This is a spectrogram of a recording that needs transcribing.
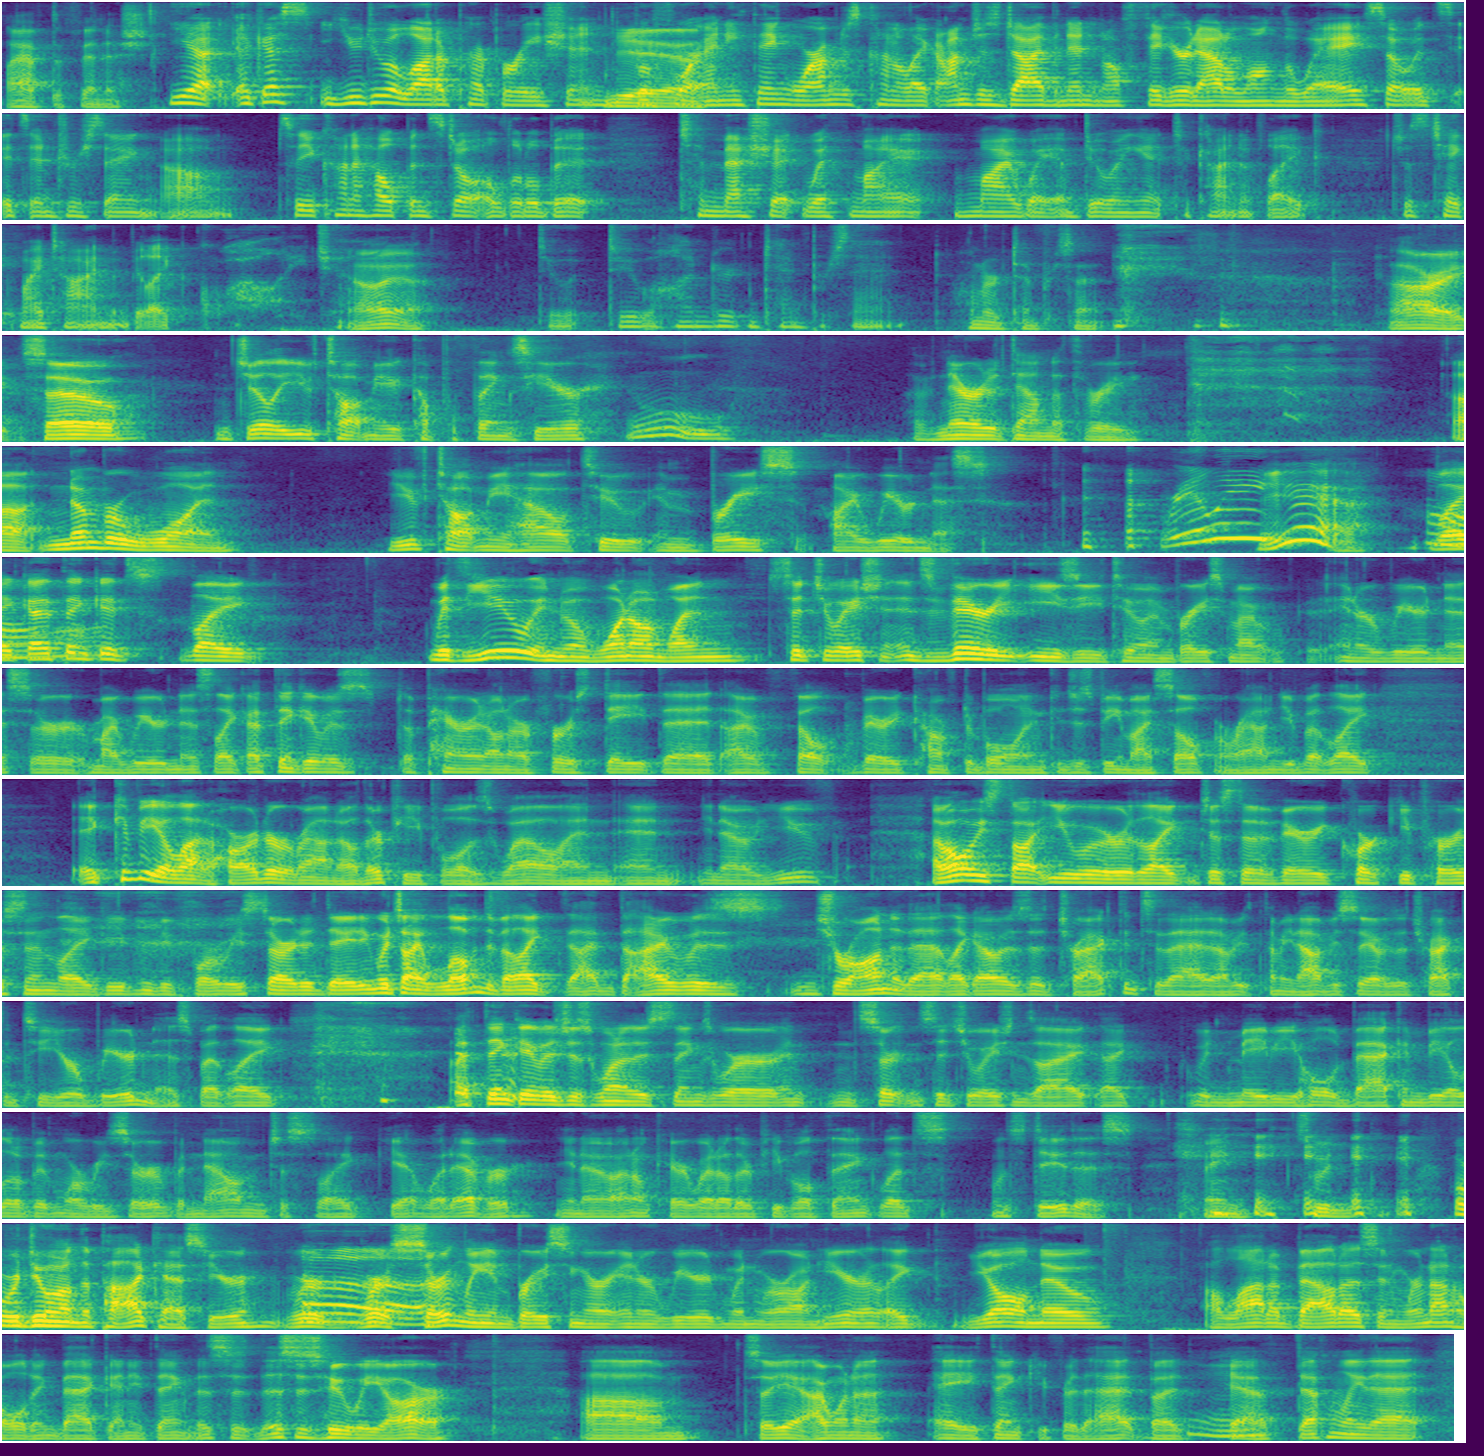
I have to finish. Yeah, I guess you do a lot of preparation Yeah. before anything. Where I'm just kind of like I'm just diving in and I'll figure it out along the way. So it's it's interesting. Um, so you kind of help instill a little bit to mesh it with my my way of doing it to kind of like just take my time and be like quality Jill, Oh yeah. Do it do 110 percent. 110%. All right. So, Jilly, you've taught me a couple things here. Ooh, I've narrowed it down to three. Uh, number one, you've taught me how to embrace my weirdness. really? Yeah. Like, I think it's like with you in a one on one situation, it's very easy to embrace my inner weirdness or my weirdness. Like, I think it was apparent on our first date that I felt very comfortable and could just be myself around you. But, like, it could be a lot harder around other people as well. And, and, you know, you've, I've always thought you were like just a very quirky person, like even before we started dating, which I loved. Like I, I was drawn to that, like I was attracted to that. I mean, obviously, I was attracted to your weirdness, but like I think it was just one of those things where in, in certain situations I, I would maybe hold back and be a little bit more reserved, but now I'm just like, yeah, whatever. You know, I don't care what other people think. Let's let's do this. I mean, it's what, we're doing on the podcast here. We're we're certainly embracing our inner weird when we're on here. Like you all know a lot about us, and we're not holding back anything. This is this is who we are. Um, so yeah, I want to a thank you for that, but yeah, definitely that.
